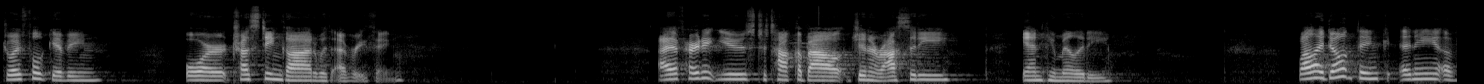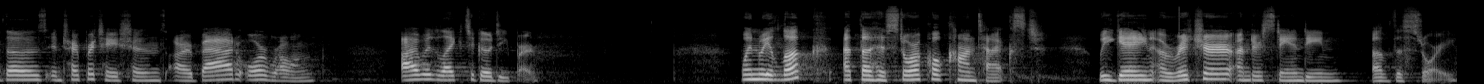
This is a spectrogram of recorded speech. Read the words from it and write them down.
joyful giving, or trusting God with everything. I have heard it used to talk about generosity and humility. While I don't think any of those interpretations are bad or wrong, I would like to go deeper. When we look at the historical context, we gain a richer understanding of the story.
